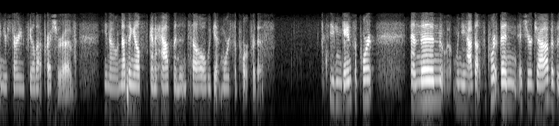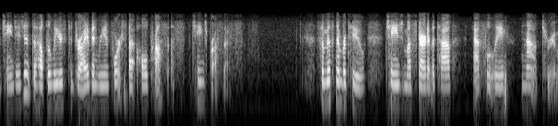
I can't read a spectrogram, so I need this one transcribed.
and you're starting to feel that pressure of you know nothing else is going to happen until we get more support for this. So you can gain support and then when you have that support then it's your job as a change agent to help the leaders to drive and reinforce that whole process the change process. So myth number two change must start at the top. Absolutely not true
